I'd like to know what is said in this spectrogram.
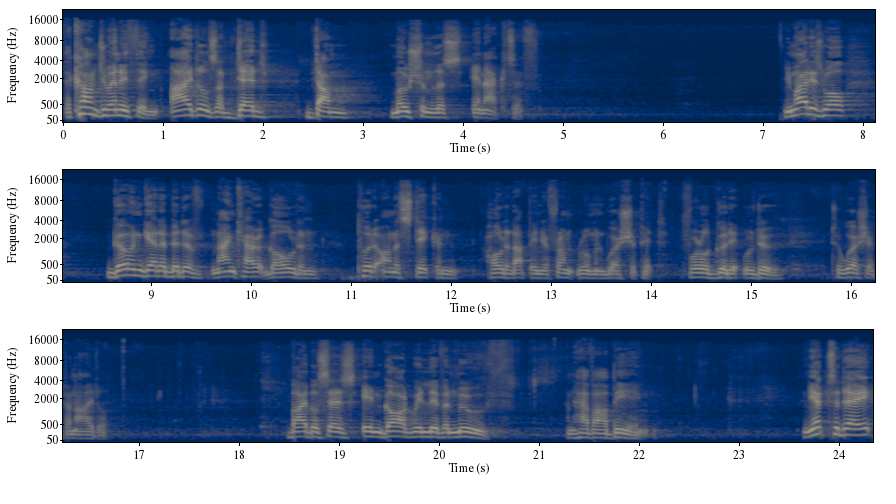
they can't do anything. Idols are dead, dumb, motionless, inactive. You might as well go and get a bit of nine carat gold and put it on a stick and hold it up in your front room and worship it for all good it will do to worship an idol. Bible says in God we live and move and have our being. And yet today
